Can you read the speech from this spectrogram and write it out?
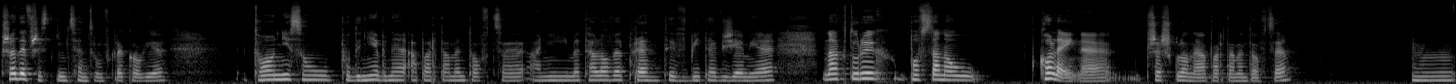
przede wszystkim centrum w Krakowie to nie są podniebne apartamentowce ani metalowe pręty wbite w ziemię, na których powstaną kolejne przeszklone apartamentowce. Mm,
